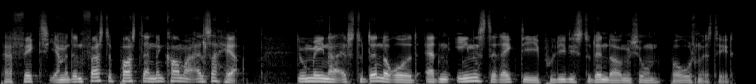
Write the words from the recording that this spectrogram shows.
Perfekt. Jamen, den første påstand, den kommer altså her. Du mener, at Studenterrådet er den eneste rigtige politisk studenterorganisation på Aarhus Universitet.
